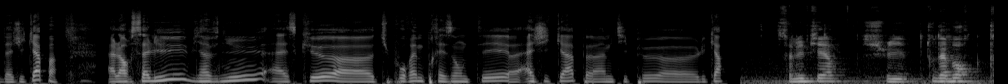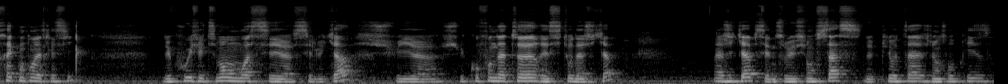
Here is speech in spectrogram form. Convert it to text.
d'Agicap. Alors salut, bienvenue. Est-ce que tu pourrais me présenter Agicap un petit peu, Lucas? Salut Pierre, je suis tout d'abord très content d'être ici. Du coup, effectivement, moi c'est Lucas, je suis cofondateur et CTO d'Agicap. Agicap, c'est une solution SaaS de pilotage d'une entreprise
